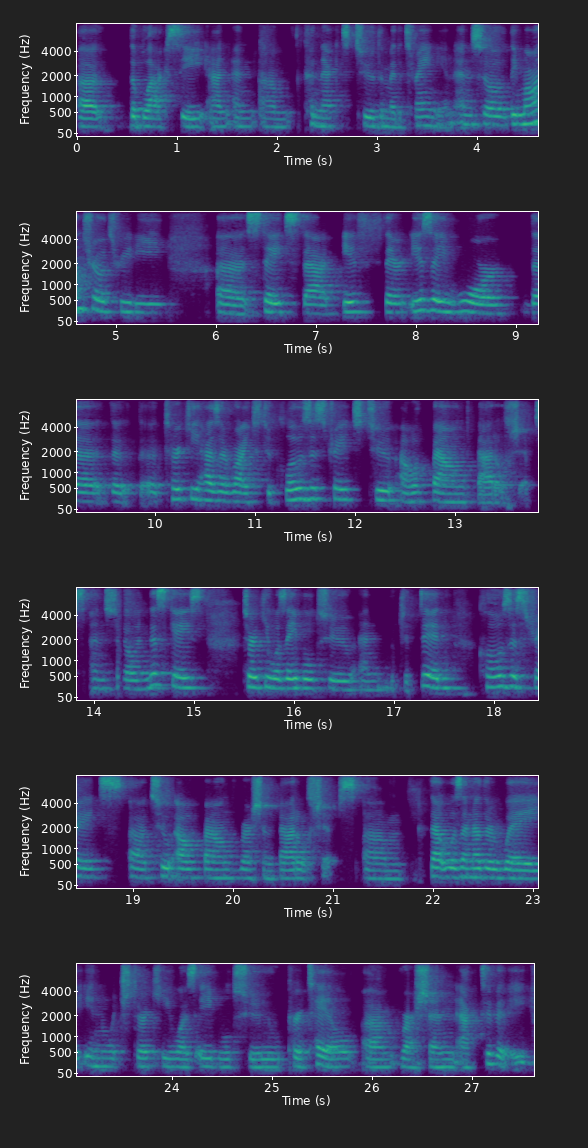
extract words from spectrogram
uh, the Black Sea and and um, connect to the Mediterranean. And so the Montreux Treaty uh, states that if there is a war, the, the, the, Turkey has a right to close the straits to outbound battleships. And so in this case, Turkey was able to, and which it did, close the straits uh, to outbound Russian battleships. Um, that was another way in which Turkey was able to curtail um, Russian activity.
